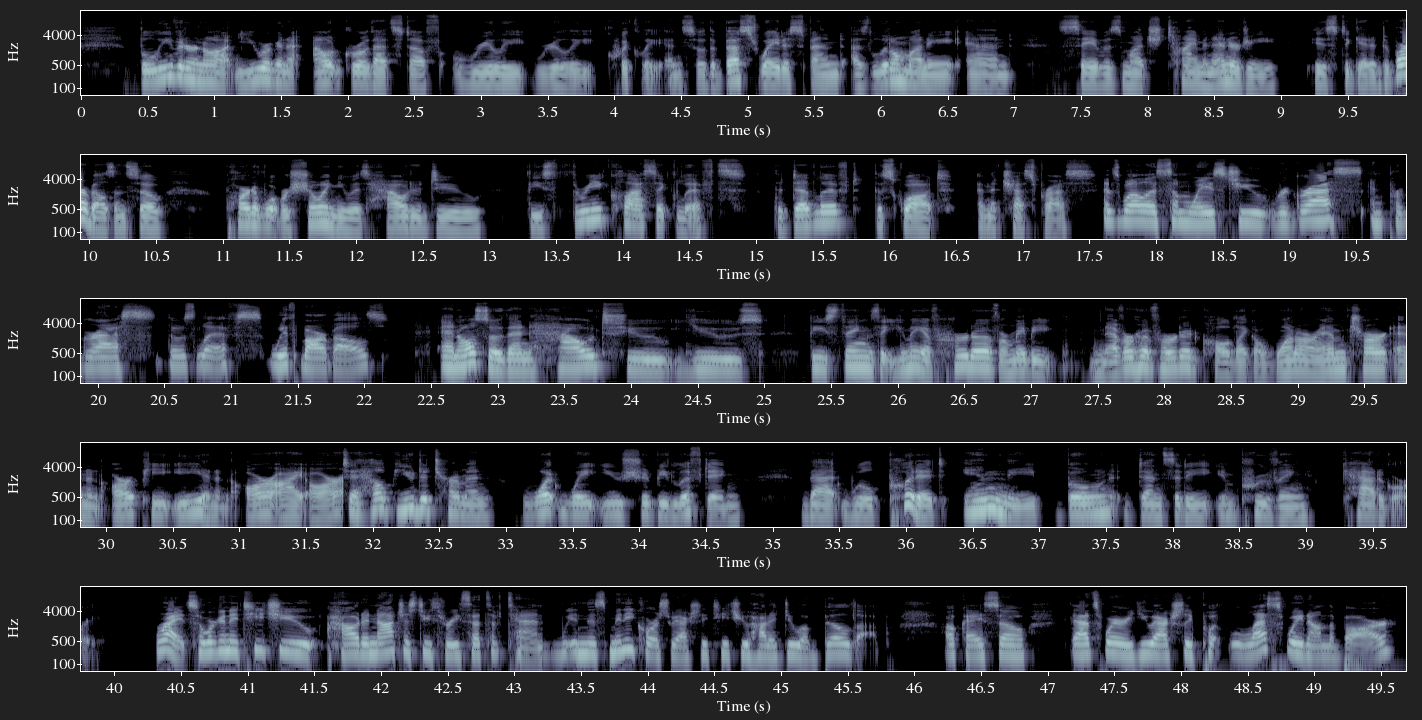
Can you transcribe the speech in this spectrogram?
believe it or not, you are going to outgrow that stuff really, really quickly. And so the best way to spend as little money and save as much time and energy is to get into barbells. And so part of what we're showing you is how to do these three classic lifts the deadlift, the squat, and the chest press. As well as some ways to regress and progress those lifts with barbells. And also then how to use these things that you may have heard of or maybe never have heard of called like a 1RM chart and an RPE and an RIR to help you determine what weight you should be lifting that will put it in the bone density improving category. Right. So we're going to teach you how to not just do three sets of 10. In this mini course, we actually teach you how to do a build up. Okay. So that's where you actually put less weight on the bar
